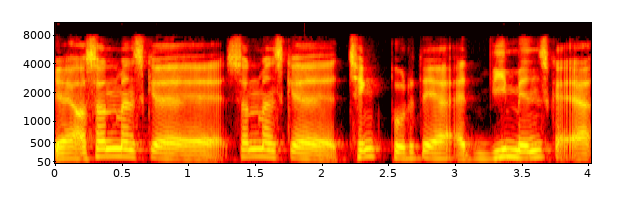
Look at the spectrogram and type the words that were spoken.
Ja, og sådan man, skal, sådan man skal tænke på det, det er, at vi mennesker er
